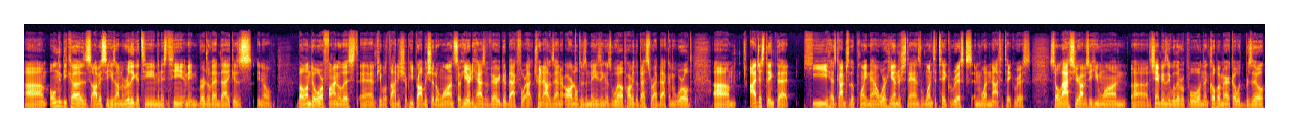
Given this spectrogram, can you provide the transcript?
Um, only because obviously he's on a really good team, and his team. I mean, Virgil van Dijk is you know Ballon d'Or finalist, and people thought he should, he probably should have won. So he already has a very good back four. Trent Alexander Arnold, who's amazing as well, probably the best right back in the world. Um, I just think that he has gotten to the point now where he understands when to take risks and when not to take risks. So last year, obviously, he won uh, the Champions League with Liverpool and then Copa America with Brazil.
